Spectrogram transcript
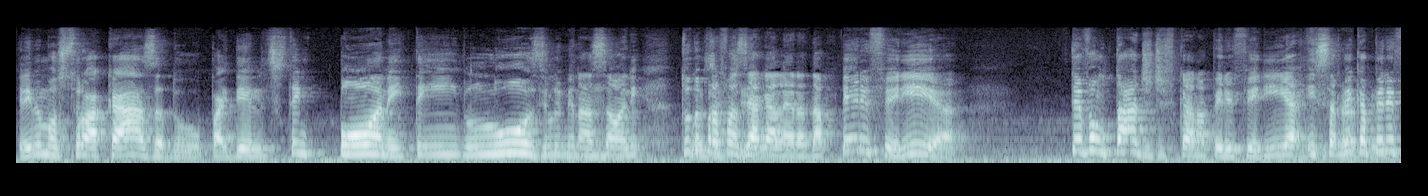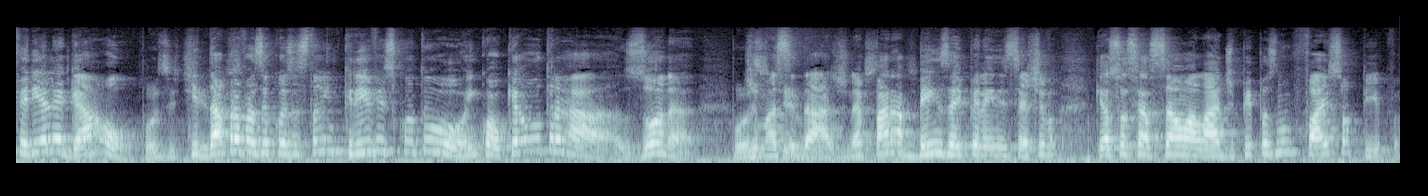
ele me mostrou a casa do pai dele, eles tem pônei, tem luz, iluminação ali, tudo pra fazer a Positivo. galera da periferia ter vontade de ficar na periferia e saber que a periferia é legal. Positivo, que dá pra sim. fazer coisas tão incríveis quanto em qualquer outra zona de uma Positivo, cidade, né? Parabéns aí pela iniciativa, que a Associação lá de Pipas não faz só pipa.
